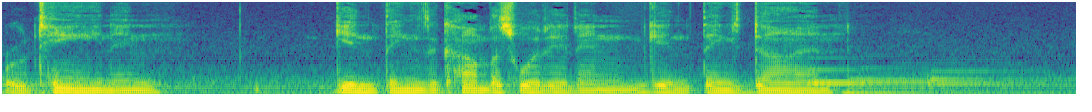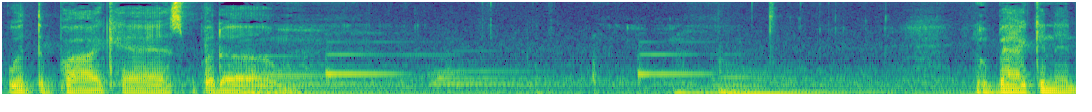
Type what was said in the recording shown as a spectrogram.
routine and getting things accomplished with it and getting things done with the podcast. But um, you know, back in the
